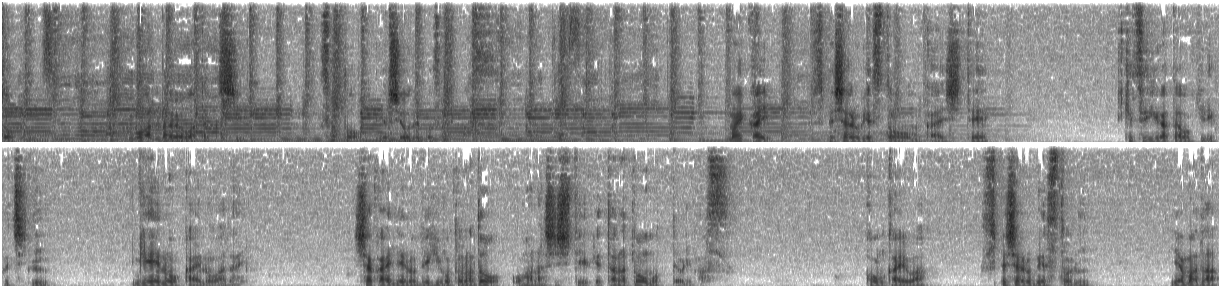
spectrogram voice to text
トークご案内は私佐藤義雄でございます。毎回スペシャルゲストをお迎えして血液型を切り口に芸能界の話題社会での出来事などをお話ししていけたらと思っております。今回はスペシャルゲストに山田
